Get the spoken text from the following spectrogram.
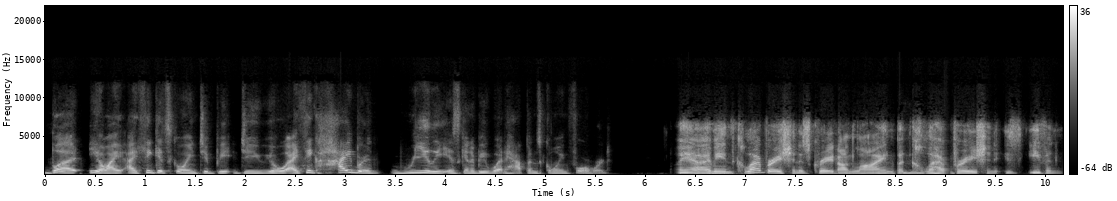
but you know, I, I think it's going to be. Do you know? I think hybrid really is going to be what happens going forward. Oh, yeah, I mean, collaboration is great online, but mm-hmm. collaboration is even,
